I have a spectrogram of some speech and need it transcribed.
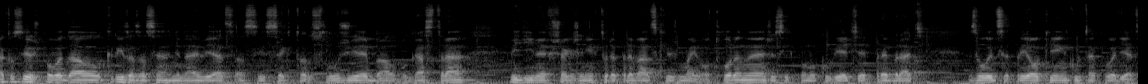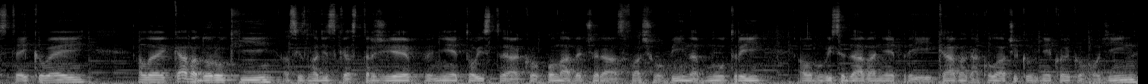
Ako si už povedal, kríza zasiahne najviac asi sektor služieb alebo gastra. Vidíme však, že niektoré prevádzky už majú otvorené, že si ich ponuku viete prebrať z ulice pri okienku, tak povediať takeaway. Ale káva do ruky, asi z hľadiska stržieb, nie je to isté ako plná večera s fľašou vína vnútri alebo vysedávanie pri kávach a koláčikoch niekoľko hodín.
